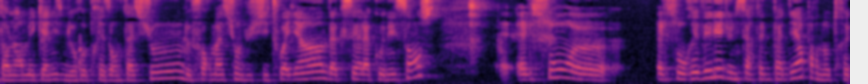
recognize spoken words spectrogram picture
dans leur mécanisme de représentation, de formation du citoyen, d'accès à la connaissance, elles sont, euh, elles sont révélées d'une certaine manière par notre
